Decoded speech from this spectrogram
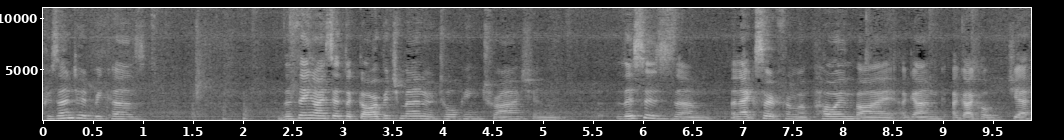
presented, because the thing I said, the garbage men are talking trash, and this is um, an excerpt from a poem by a guy, a guy called Jeff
